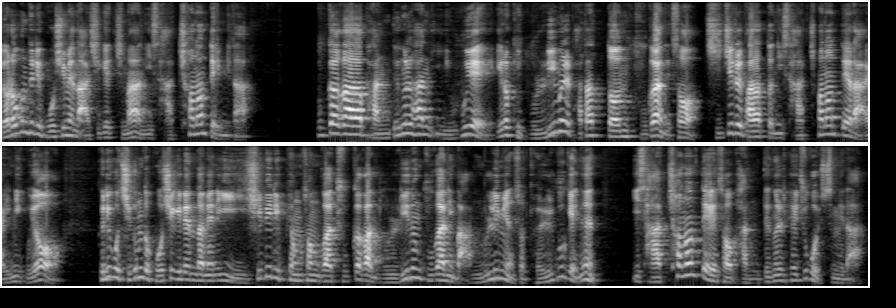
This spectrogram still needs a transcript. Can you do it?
여러분들이 보시면 아시겠지만 이 4천원대입니다. 주가가 반등을 한 이후에 이렇게 눌림을 받았던 구간에서 지지를 받았던 이 4천원대 라인이고요. 그리고 지금도 보시게 된다면 이 21이평선과 주가가 눌리는 구간이 맞물리면서 결국에는 이 4천원대에서 반등을 해주고 있습니다.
